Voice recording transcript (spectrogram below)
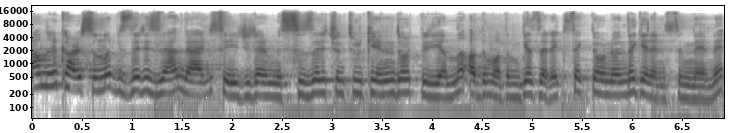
Ekranları karşısında bizleri izleyen değerli seyircilerimiz, sizler için Türkiye'nin dört bir yanını adım adım gezerek sektörün önde gelen isimlerini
